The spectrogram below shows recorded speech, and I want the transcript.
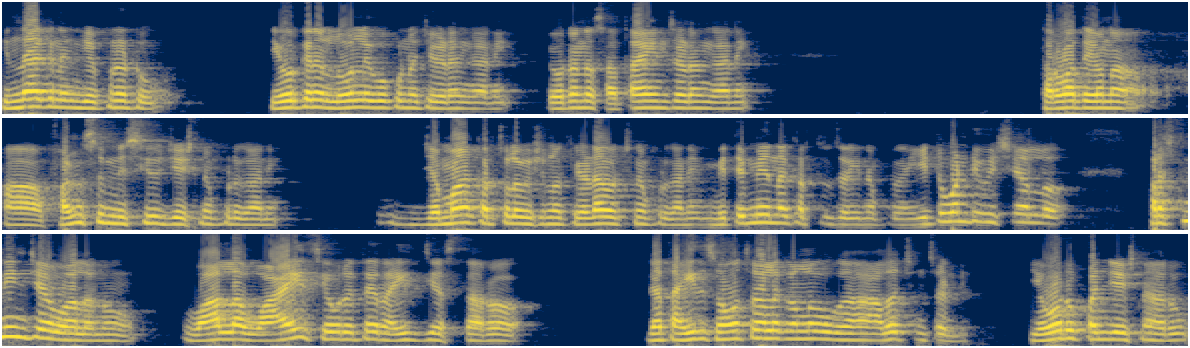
ఇందాక నేను చెప్పినట్టు ఎవరికైనా లోన్లు ఇవ్వకుండా చేయడం కానీ ఎవరైనా సతాయించడం కానీ తర్వాత ఏమైనా ఫండ్స్ మిస్యూజ్ చేసినప్పుడు కానీ జమా ఖర్చుల విషయంలో తేడా వచ్చినప్పుడు కానీ మితిమీరిన ఖర్చులు జరిగినప్పుడు కానీ ఇటువంటి విషయాల్లో ప్రశ్నించే వాళ్ళను వాళ్ళ వాయిస్ ఎవరైతే రైజ్ చేస్తారో గత ఐదు సంవత్సరాల కాలంలో ఒక ఆలోచించండి. ఎవరు పనిచేసినారు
